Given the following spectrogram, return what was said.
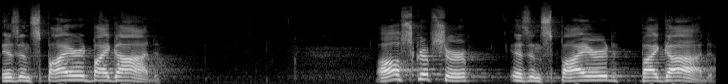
is inspired by God. All scripture is inspired by God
